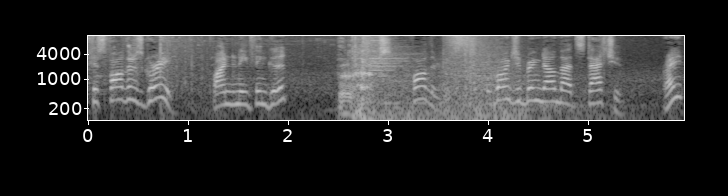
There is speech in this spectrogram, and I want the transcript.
His father's grave. Find anything good? Perhaps. Father, we're going to bring down that statue, right?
